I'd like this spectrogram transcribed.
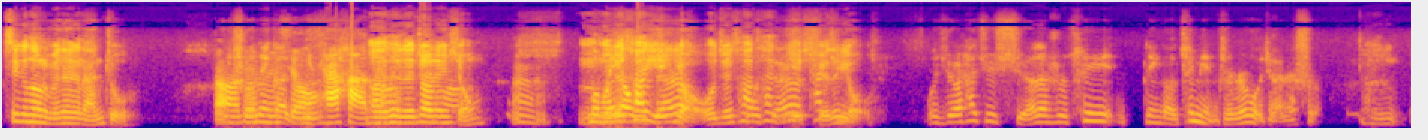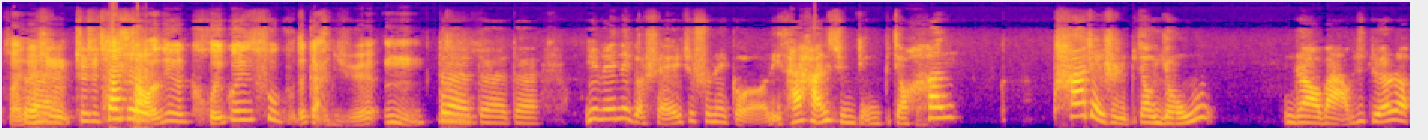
这个里面那个男主，啊说那个李才涵啊对对赵振雄，嗯，我觉得他也有，我觉得他他也学的有，我觉得他去学的是崔那个崔敏植，我觉得是，嗯，反正是就是他找的这个回归复古的感觉，嗯，对对对，因为那个谁就是那个李才涵刑警比较憨，他这是比较油。你知道吧？我就觉着，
